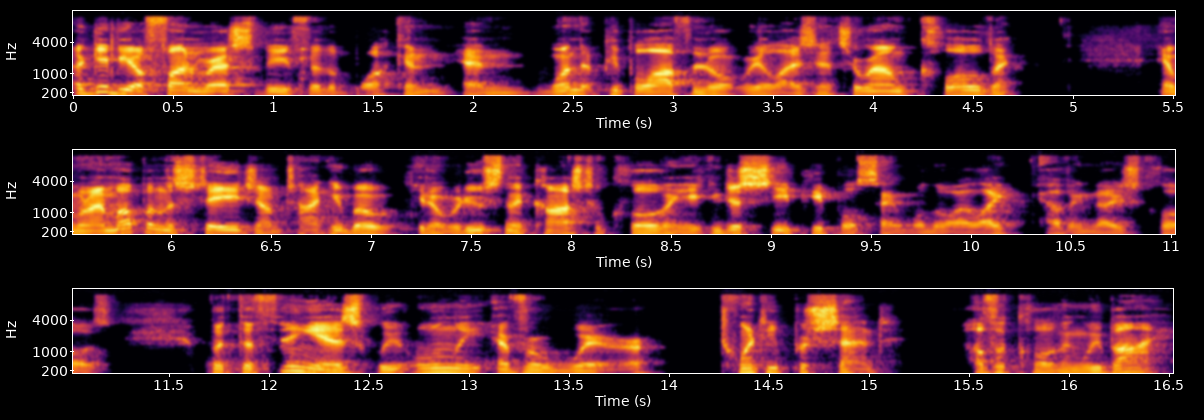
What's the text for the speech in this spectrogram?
I'll give you a fun recipe for the book and, and one that people often don't realize, and it's around clothing. And when I'm up on the stage, I'm talking about, you know, reducing the cost of clothing. You can just see people saying, well, no, I like having nice clothes. But the thing is, we only ever wear 20% of the clothing we buy.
